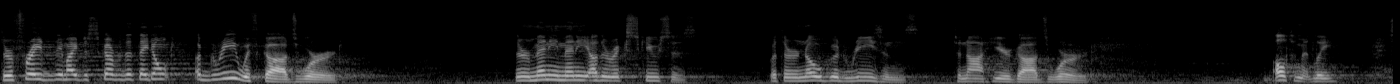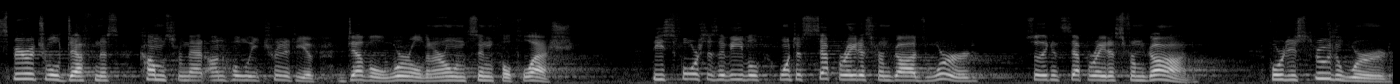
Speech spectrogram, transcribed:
They're afraid that they might discover that they don't agree with God's word. There are many, many other excuses, but there are no good reasons to not hear God's word. Ultimately, spiritual deafness comes from that unholy trinity of devil, world, and our own sinful flesh. These forces of evil want to separate us from God's word so they can separate us from God. For it is through the Word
